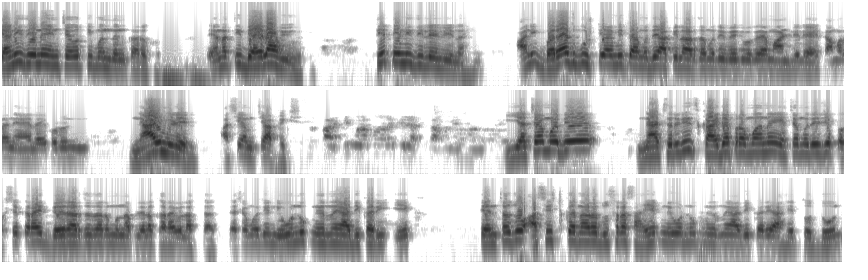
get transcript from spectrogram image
त्यांनी देणं यांच्यावरती बंधनकारक होतं. त्यांना ती द्यायला हवी होती. ते त्यांनी दिलेली नाही. आणि बऱ्याच गोष्टी आम्ही त्यामध्ये अपील अर्जामध्ये वेगवेगळ्या मांडलेल्या आहेत. आम्हाला न्यायालयाकडून न्याय मिळेल. अशी आमची अपेक्षा आहे. याच्यामध्ये? नॅचरलीच कायद्याप्रमाणे याच्यामध्ये जे पक्षकार आहेत गैरअर्जदार म्हणून आपल्याला करावे लागतात त्याच्यामध्ये निवडणूक निर्णय अधिकारी एक त्यांचा जो असिस्ट करणारा दुसरा सहाय्यक निवडणूक निर्णय अधिकारी आहे तो दोन.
